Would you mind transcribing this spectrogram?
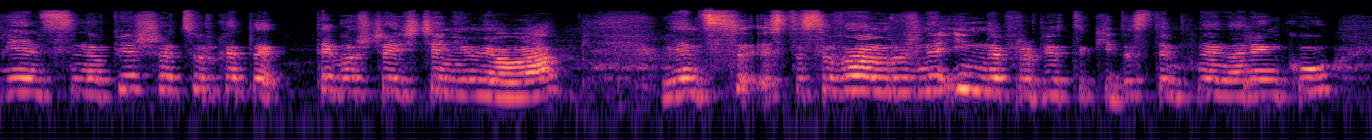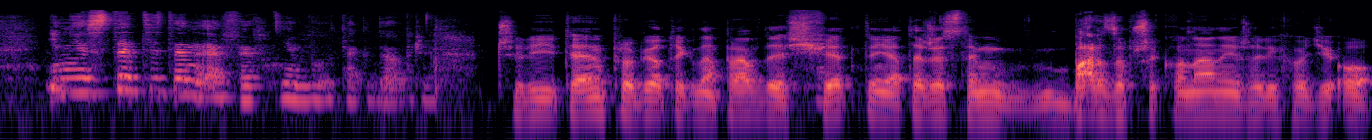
więc no pierwsza córka te, tego szczęścia nie miała, więc stosowałam różne inne probiotyki dostępne na rynku i niestety ten efekt nie był tak dobry. Czyli ten probiotyk naprawdę świetny. Ja też jestem bardzo przekonany, jeżeli chodzi o,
